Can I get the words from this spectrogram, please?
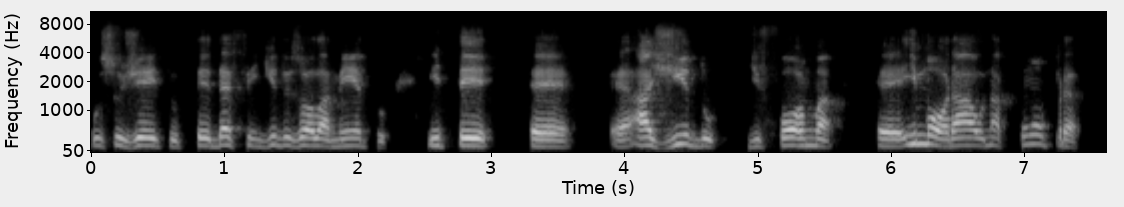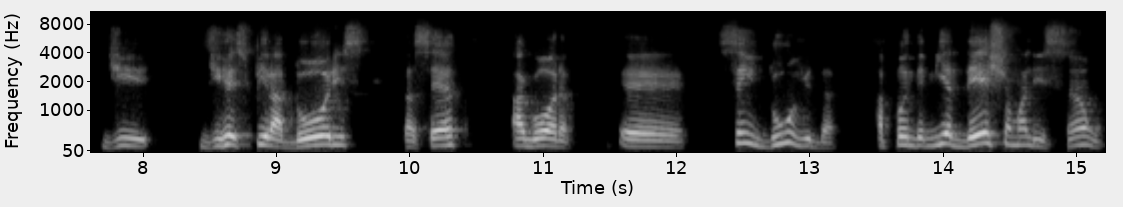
o sujeito ter defendido o isolamento e ter é, é agido de forma é, imoral na compra de, de respiradores, tá certo? Agora, é, sem dúvida, a pandemia deixa uma lição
